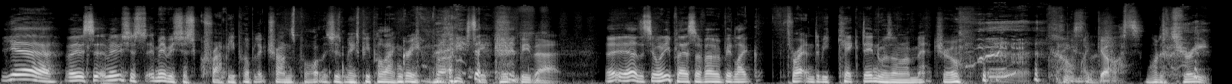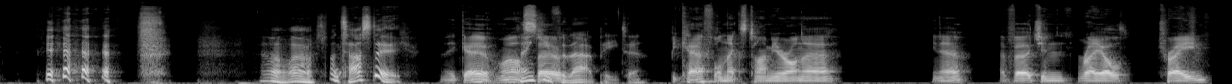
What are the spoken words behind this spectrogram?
yeah, maybe it's, maybe it's just maybe it's just crappy public transport that just makes people angry. But it could be that. Uh, yeah, that's the only place I've ever been like threatened to be kicked in was on a metro. Oh my god. What a treat. oh wow, it's fantastic. There you go. Well, Thank so you for that, Peter. be careful next time you're on a, you know, a Virgin Rail train.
